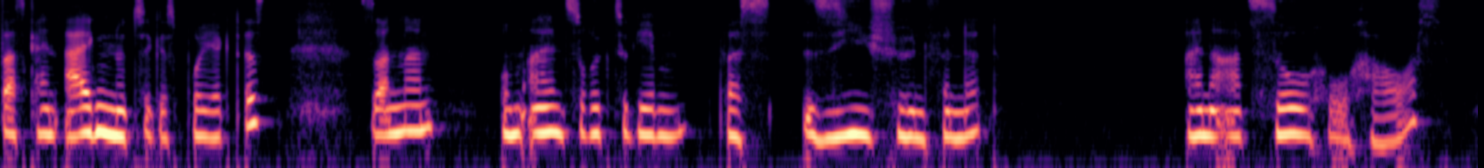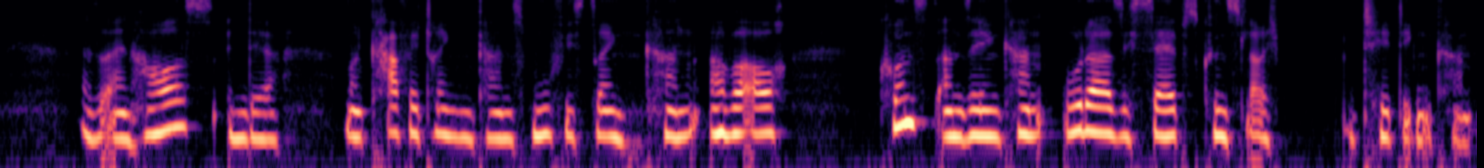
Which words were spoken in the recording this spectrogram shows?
was kein eigennütziges Projekt ist, sondern um allen zurückzugeben, was sie schön findet. Eine Art Soho-Haus, also ein Haus, in der man Kaffee trinken kann, Smoothies trinken kann, aber auch Kunst ansehen kann oder sich selbst künstlerisch betätigen kann.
